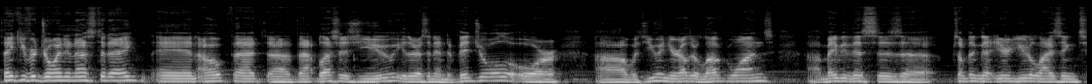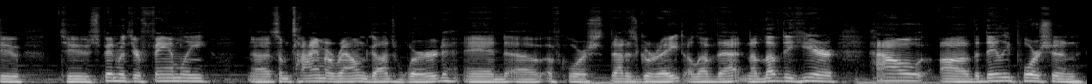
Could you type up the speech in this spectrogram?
Thank you for joining us today, and I hope that uh, that blesses you either as an individual or uh, with you and your other loved ones. Uh, maybe this is uh, something that you're utilizing to to spend with your family uh, some time around God's Word, and uh, of course that is great. I love that, and I'd love to hear how the Daily Portion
